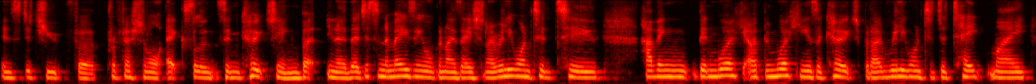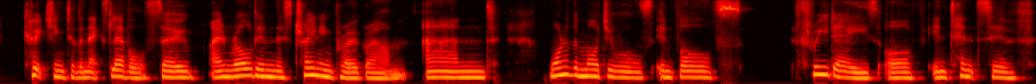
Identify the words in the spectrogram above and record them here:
Institute for Professional Excellence in Coaching. But you know, they're just an amazing organization. I really wanted to, having been working, I've been working as a coach, but I really wanted to take my coaching to the next level. So I enrolled in this training program, and one of the modules involves three days of intensive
